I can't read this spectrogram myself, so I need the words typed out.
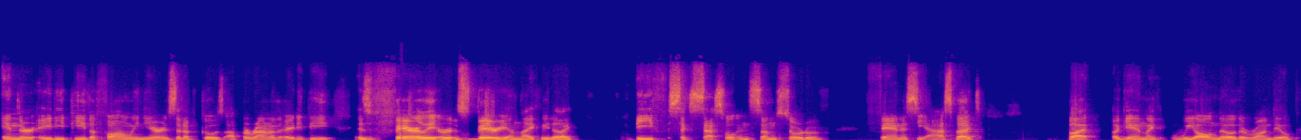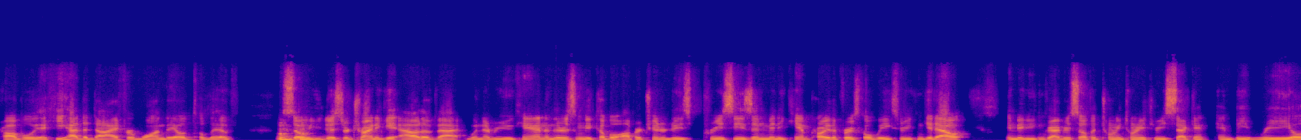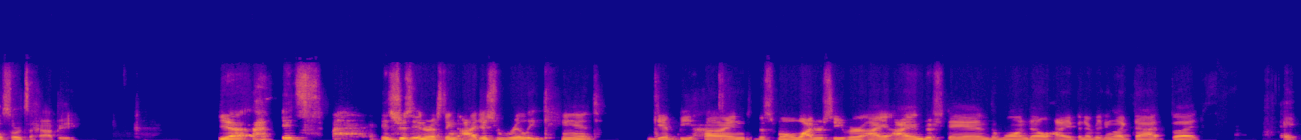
in their ADP the following year instead of goes up a round of their ADP is fairly or is very unlikely to like be successful in some sort of fantasy aspect. But again, like we all know that Rondale probably like, he had to die for Wan'Dale to live. So mhm. you just are trying to get out of that whenever you can. And there's gonna be a couple opportunities preseason, mini camp, probably the first couple weeks where you can get out and maybe you can grab yourself a 2023 second and be real sorts of happy. Yeah, it's it's just interesting. I just really can't get behind the small wide receiver. I I understand the Wan'Dale hype and everything like that, but it,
